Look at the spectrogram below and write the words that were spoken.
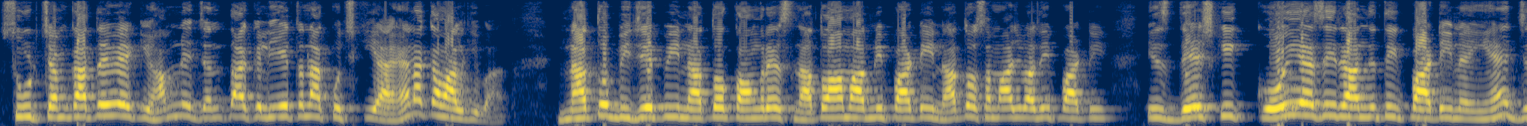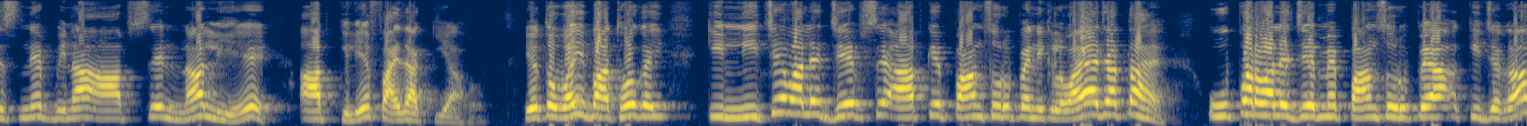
सूट चमकाते हुए कि हमने जनता के लिए इतना कुछ किया है ना कमाल की बात। ना तो बीजेपी, ना तो कांग्रेस, ना तो आम आदमी पार्टी, ना तो समाजवादी पार्टी, इस देश की कोई ऐसी राजनीतिक पार्टी नहीं है जिसने बिना आपसे ना लिए आपके लिए फ़ायदा किया हो। ये तो वही बात हो गई कि नीचे वाले जेब से आपके पाँच सौ रुपए निकलवाया जाता है, ऊपर वाले जेब में पाँच सौ रुपया की जगह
